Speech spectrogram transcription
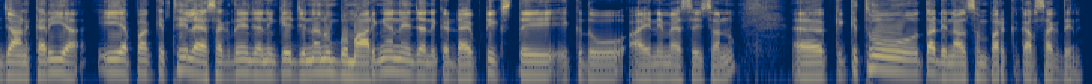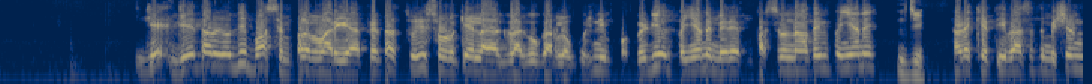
ਜਾਣਕਾਰੀ ਆ ਇਹ ਆਪਾਂ ਕਿੱਥੇ ਲੈ ਸਕਦੇ ਹਾਂ? ਯਾਨੀ ਕਿ ਜਿਨ੍ਹਾਂ ਨੂੰ ਬਿਮਾਰੀਆਂ ਨੇ ਯਾਨੀ ਕਿ ਡਾਇਬਟਿਕਸ ਦੇ ਇੱਕ ਦੋ ਆਏ ਨੇ ਮੈਸੇਜ ਸਾਨੂੰ ਅ, ਕਿ ਕਿੱਥੋਂ ਤੁਹਾਡੇ ਨਾਲ ਸੰਪਰਕ ਕਰ ਸਕਦੇ ਨੇ? ਜੇ ਜੇ ਤਾਂ ਉਹਦੀ ਬਹੁਤ ਸਿੰਪਲ ਬਿਮਾਰੀ ਹੈ ਫਿਰ ਤਾਂ ਤੁਸੀਂ ਸੁਣ ਕੇ ਲਾਗੂ ਕਰ ਲਓ ਕੁਝ ਨਹੀਂ ਵੀਡੀਓਜ਼ ਪਈਆਂ ਨੇ ਮੇਰੇ ਪਰਸਨਲ ਨਾਂ ਤੇ ਵੀ ਪਈਆਂ ਨੇ। ਜੀ। ਸਾਡੇ ਖੇਤੀ ਵਿਰਾਸਤ ਮਿਸ਼ਨ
